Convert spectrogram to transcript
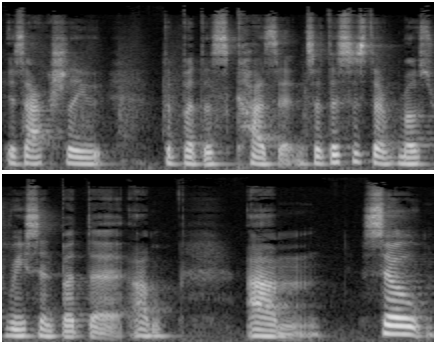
is actually the Buddha's cousin. So, this is the most recent Buddha. Um, um, so,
